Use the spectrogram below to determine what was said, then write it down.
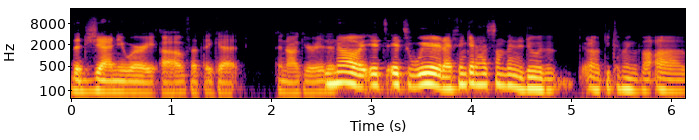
the January of that they get inaugurated? No, it's it's weird. I think it has something to do with uh, becoming vi- uh,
